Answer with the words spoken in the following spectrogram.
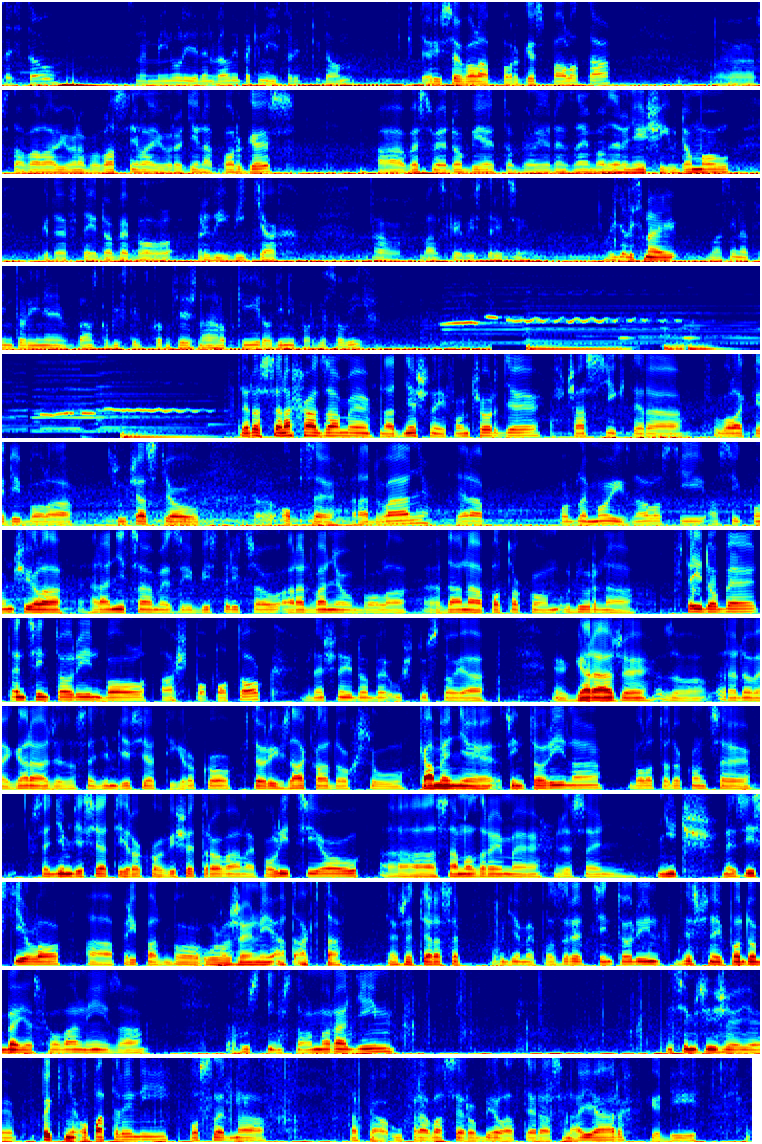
cestou sme minuli jeden veľmi pekný historický dom. Ktorý sa volá Porges Palota. E, stavala ju, nebo vlastnila ju rodina Porges a ve svojej době to byl jeden z najmodernějších domov, kde v tej dobe bol prvý výťah v Banskej Bystrici. Videli sme aj vlastne na cintoríne v Bansko-Bystrickom tiež náhrobky rodiny Porgesových Teraz sa nachádzame na dnešnej Fončorde v časti, ktorá bola kedy bola súčasťou obce Radvaň, ktorá podľa mojich znalostí asi končila hranica medzi Bystricou a Radvaňou bola e, daná potokom Udurná. V tej dobe ten cintorín bol až po potok. V dnešnej dobe už tu stoja garáže, zo, radové garáže zo 70. rokov, v ktorých základoch sú kamene cintorína. Bolo to dokonce v 70. rokoch vyšetrované políciou a samozrejme, že sa nič nezistilo a prípad bol uložený ad acta. Takže teraz sa budeme pozrieť. Cintorín v dnešnej podobe je schovaný za hustým stolmoradím Myslím si, že je pekne opatrený. Posledná taká úprava sa robila teraz na jar, kedy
